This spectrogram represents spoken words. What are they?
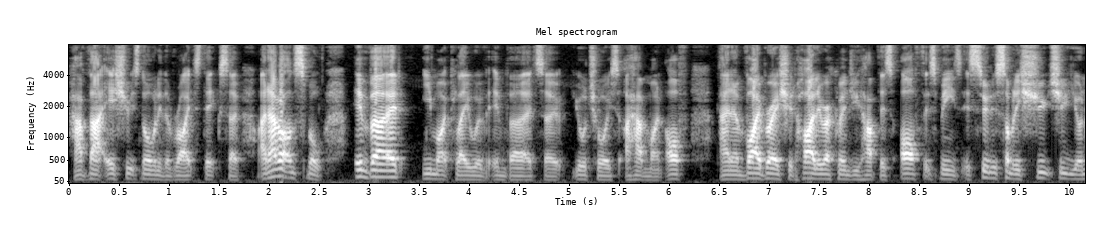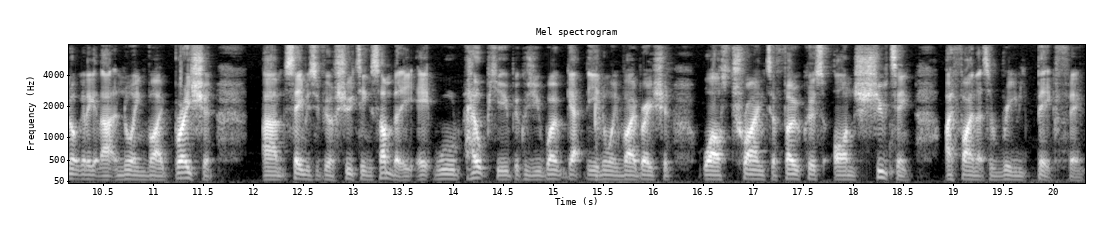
have that issue. It's normally the right stick. So I'd have it on small. Inverted, you might play with inverted. So your choice. I have mine off. And then vibration, highly recommend you have this off. This means as soon as somebody shoots you, you're not going to get that annoying vibration. Um, same as if you're shooting somebody, it will help you because you won't get the annoying vibration whilst trying to focus on shooting. I find that's a really big thing.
